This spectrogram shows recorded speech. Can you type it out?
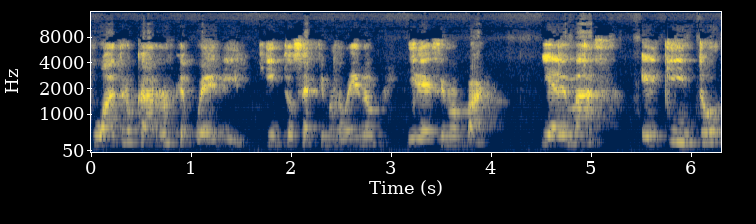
cuatro carros que pueden ir, quinto, séptimo, noveno y décimo par. Y además, el quinto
